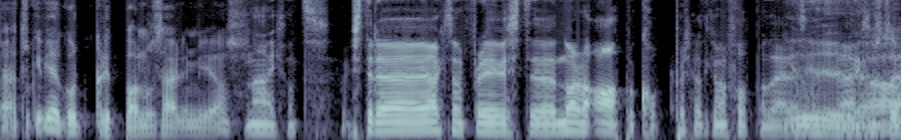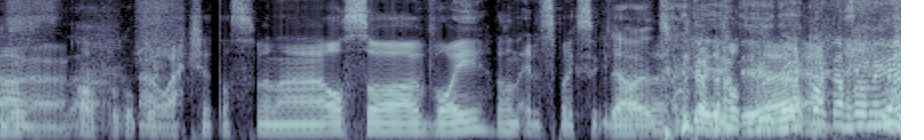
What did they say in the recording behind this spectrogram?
jeg tror ikke vi har gått glipp av noe særlig mye. Altså. Nei, ikke sant. Hvis dere, ja, ikke sant, fordi hvis det, Nå er det apekopper. Jeg vet ikke om jeg har fått med dere. Liksom. Ja, ikke ja, sant? Ja, ja, ja. Det Apekopper. Ja, whack shit, ass. Men uh, også Voi. Det er sånn elsparkesykkel. Det har- jeg det- fått det- det har Ja. så lenge!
